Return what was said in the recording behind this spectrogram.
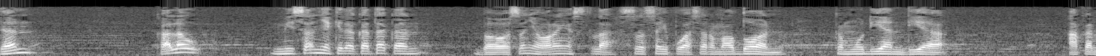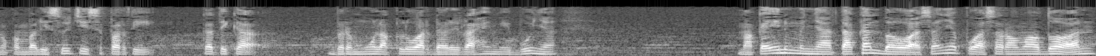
Dan kalau misalnya kita katakan bahwasanya orang yang setelah selesai puasa Ramadan kemudian dia akan kembali suci seperti ketika bermula keluar dari rahim ibunya maka ini menyatakan bahwasanya puasa Ramadan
